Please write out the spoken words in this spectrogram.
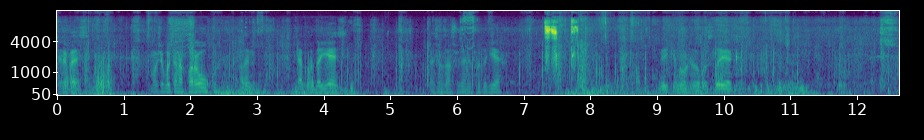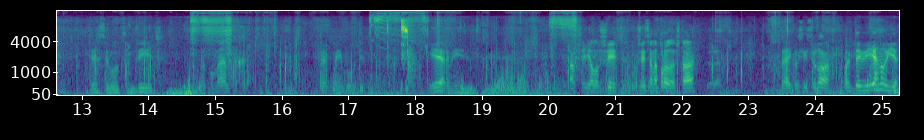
Жеребець. Може бути на паровку, але не продається. Назад, що вже не продає. Деякі ноги обросли як. Тесті Олександрієць. В документах. Все як має бути. Єрмі. Там ще є лошиця. Лошиця на продаж, так? Треба якось і сюди. Ой, ти вігнув є.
